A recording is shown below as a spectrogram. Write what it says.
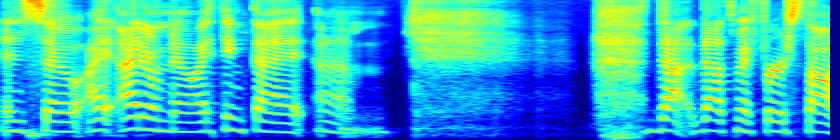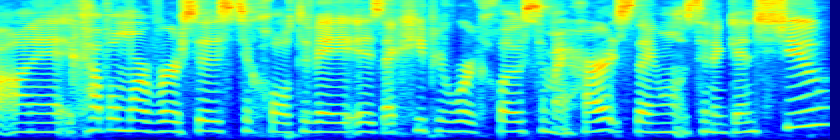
and so i i don't know. I think that um that that's my first thought on it. A couple more verses to cultivate is i keep your word close to my heart so that i won't sin against you.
